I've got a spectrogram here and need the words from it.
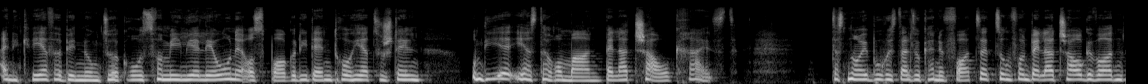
eine Querverbindung zur Großfamilie Leone aus Borgo di Dentro herzustellen, um die ihr erster Roman Bella Ciao kreist. Das neue Buch ist also keine Fortsetzung von Bella Ciao geworden,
